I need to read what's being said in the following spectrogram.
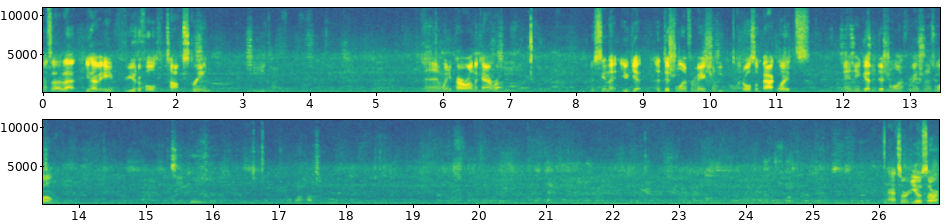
Outside of that, you have a beautiful top screen. And when you power on the camera, you're seeing that you get additional information. It also backlights, and you get additional information as well. And that's our EOS R.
